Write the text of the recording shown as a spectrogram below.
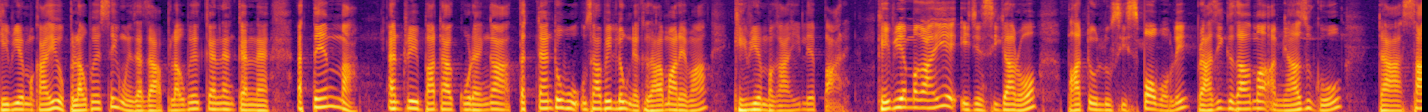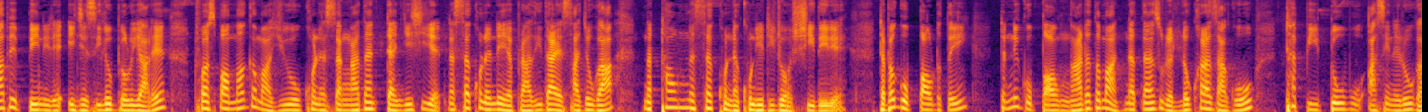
Gabriel Magalhaes ကိုဘယ်လောက်ပဲစိတ်ဝင်စားစားဘယ်လောက်ပဲကန်လန်ကန်လန်အသင်းမှာအန်ဒရီဘာတာကိုတိုင်ကတက်တန်းတိုးဖို့ဦးစားပေးလုပ်နေကစားသမားတွေမှာ Gabriel Magalhaes လည်းပါတယ်ဂေဘရီယယ်မကာဟီရဲ့ agency ကတော့ဘာတိုလူစီ sport ပေါ့လေဘရာဇီးကစားသမားအများစုကို ဒါစားပစ်ပေးနေတဲ့ agency လို့ပြောလို့ရတယ် transfer market မှာ euro 85တန်းတန်ကြီးရှိတဲ့28နှစ်ရဲ့ဘရာဇီးသားရဲ့စာချုပ်က2029ခုနှစ်ထိတော့ရှိသေးတယ်။တစ်ပတ်ကိုပေါင်တသိန်းတစ်နှစ်ကိုပေါင်9.2တန်းဆိုတဲ့လောက်ခရစာကိုထပ်ပြီးတိုးဖို့အာဆင်နယ်တို့က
